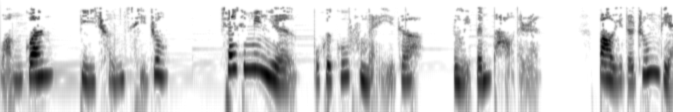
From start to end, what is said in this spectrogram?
王冠，必承其重。相信命运不会辜负每一个用力奔跑的人。暴雨的终点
